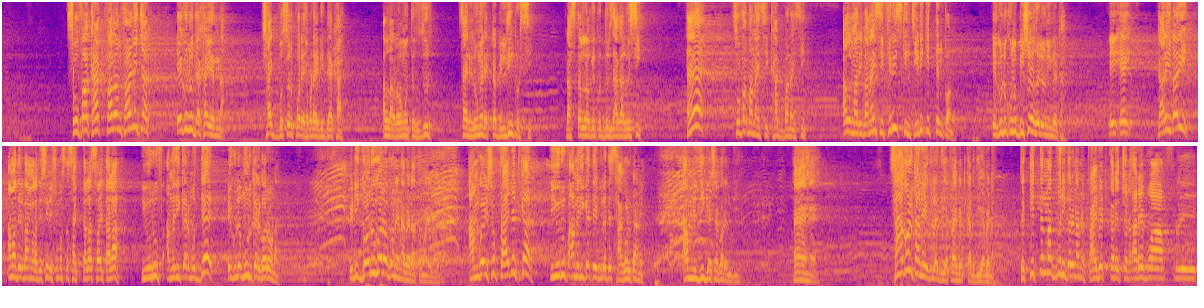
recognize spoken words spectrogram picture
সোফা, খাট, পালং, ফার্নিচার এগুলো দেখাইয়েন না। ষাট বছর পরে হেবড়া এটি দেখায়। আল্লাহ রহমতে হুজুর, চারি রুমের একটা বিল্ডিং করছি। রাস্তার লগে কদ্দুর জাগা লইছি। হ্যাঁ? সোফা বানাইছি, খাট বানাইছি, আলমারি বানাইছি, ফ্রিজ কিনছি, এটি কিনতেন কন? এগুলো কোনো বিষয় হইল নি বেটা। এই এই, গাড়ি বাড়ি, আমাদের বাংলাদেশের এই সমস্ত সাততলা ছয়তলা, ইউরোপ, আমেরিকার মধ্যে এগুলো মূর্খার গড় না। এটি গরু গরু কোনে না বেটা তোমার এগুলো। আমগো এইসব প্রাইভেট কার ইউরোপ আমেরিকাতে এগুলোতে ছাগল টানে। আপনি জিজ্ঞাসা করেন কি? হ্যাঁ হ্যাঁ। ছাগল টানে এগুলা দিয়ে প্রাইভেট কার দিয়া, বেটা। তো কীর্তন মাতবুরি করেন আপনি প্রাইভেট কারের চড়ে। আরে বাপ রে,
